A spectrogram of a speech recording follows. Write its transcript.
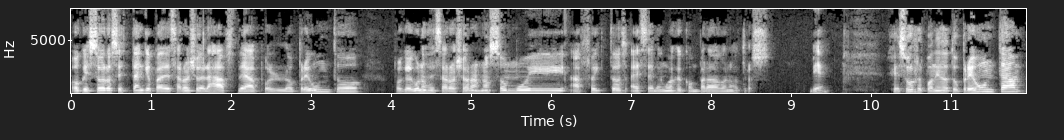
o que solo se estanque para el desarrollo de las apps de Apple? Lo pregunto porque algunos desarrolladores no son muy afectos a ese lenguaje comparado con otros. Bien, Jesús respondiendo a tu pregunta,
